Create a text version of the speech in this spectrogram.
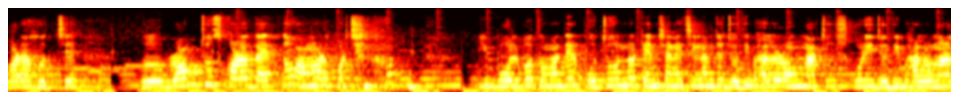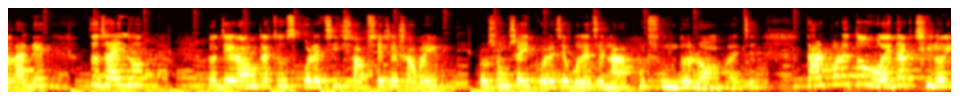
করা হচ্ছে। তো রং চুজ করার দায়িত্ব আমার উপর ছিল। কি বলব, তোমাদের প্রচণ্ড টেনশানে ছিলাম যে যদি ভালো রং না চুজ করি, যদি ভালো না লাগে। তো যাই হোক, তো যে রংটা চুজ করেছি, সব শেষে সবাই প্রশংসাই করেছে, বলেছে, না, খুব সুন্দর রং হয়েছে। তারপরে তো ওয়েদার ছিলই।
